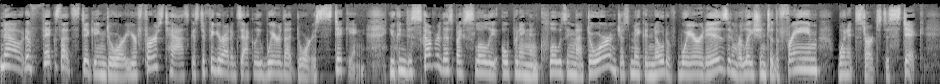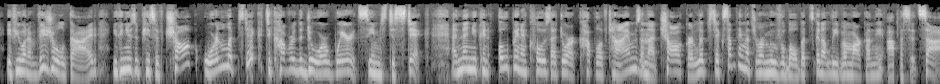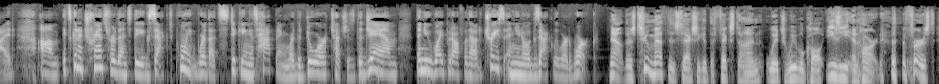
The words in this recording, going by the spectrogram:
now, to fix that sticking door, your first task is to figure out exactly where that door is sticking. You can discover this by slowly opening and closing that door and just make a note of where it is in relation to the frame when it starts to stick. If you want a visual guide, you can use a piece of chalk or lipstick to cover the door where it seems to stick. And then you can open and close that door a couple of times and that chalk or lipstick, something that's removable but it's going to leave a mark on the opposite side. Um, it's going to transfer then to the exact point where that sticking is happening, where the door touches the jamb. Then you wipe it off without a trace and you know exactly where to work. Now, there's two methods to actually get the fix done, which we will call easy and hard. First,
